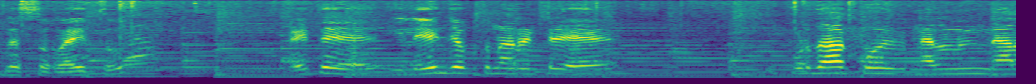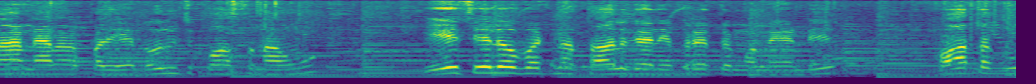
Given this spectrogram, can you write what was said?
ప్లస్ రైతు. అయితే వీళ్ళు ఏం చెప్తున్నారంటే ఇప్పుడు దాకా నెల నెల నెల పదిహేను రోజుల నుంచి కోస్తున్నాము. ఏ సేలో పట్టిన తాలుగాలు విపరీతంగా ఉన్నాయండి. కోతకు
